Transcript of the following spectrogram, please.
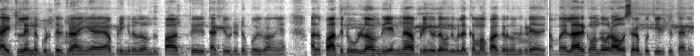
டைட்டில் என்ன கொடுத்துருக்குறாங்க அப்படிங்கிறத வந்து பார்த்து தட்டி விட்டுட்டு போயிடுவாங்க. அதை பார்த்துட்டு உள்ளே வந்து என்ன அப்படிங்கிறத வந்து விளக்கமாக பார்க்குறது வந்து கிடையாது. நம்ம எல்லாருக்கும் வந்து ஒரு அவசர புத்தி இருக்குது தானே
